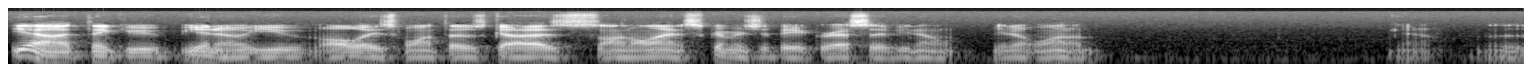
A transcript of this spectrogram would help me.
Yeah, I think you you know you always want those guys on the line of scrimmage to be aggressive. You don't you don't want to. You know,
